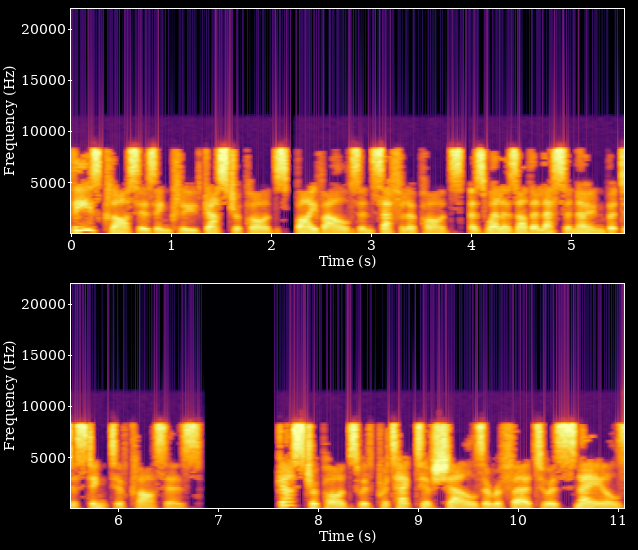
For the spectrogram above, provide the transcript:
These classes include gastropods, bivalves and cephalopods, as well as other lesser-known but distinctive classes. Gastropods with protective shells are referred to as snails,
